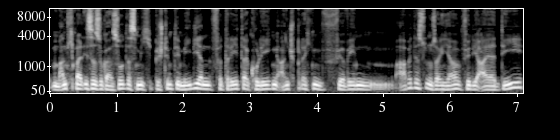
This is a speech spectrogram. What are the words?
manchmal ist es sogar so, dass mich bestimmte Medienvertreter, Kollegen ansprechen, für wen arbeitest du? Und sage ich, ja, für die ARD.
